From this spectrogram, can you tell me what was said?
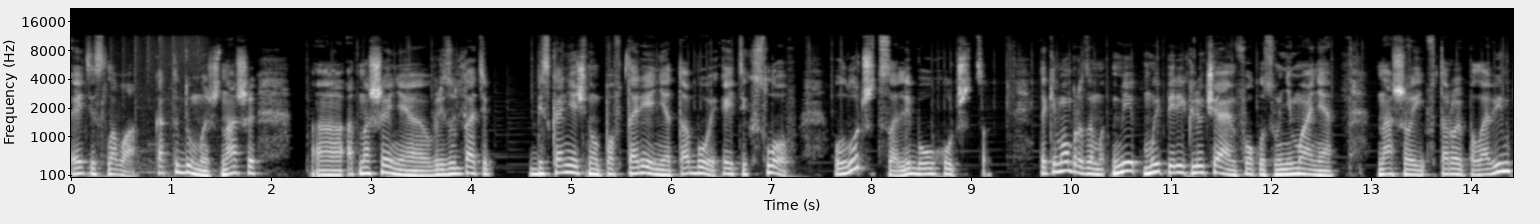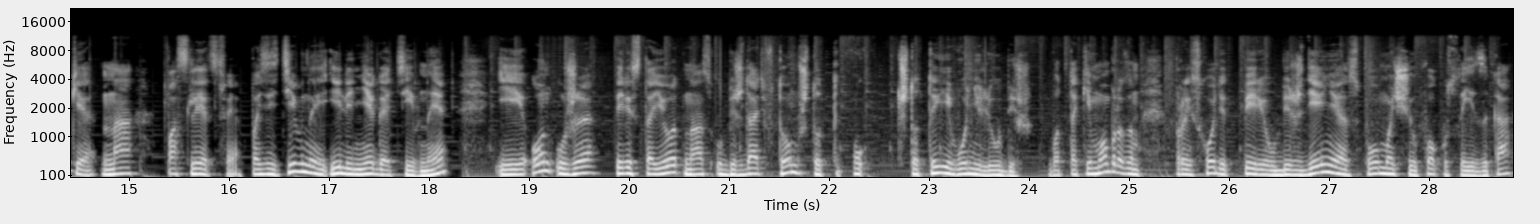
эти слова? Как ты думаешь, наши э, отношения в результате бесконечного повторения тобой этих слов улучшится либо ухудшится. Таким образом, мы, переключаем фокус внимания нашей второй половинки на последствия, позитивные или негативные, и он уже перестает нас убеждать в том, что ты, что ты его не любишь. Вот таким образом происходит переубеждение с помощью фокуса языка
